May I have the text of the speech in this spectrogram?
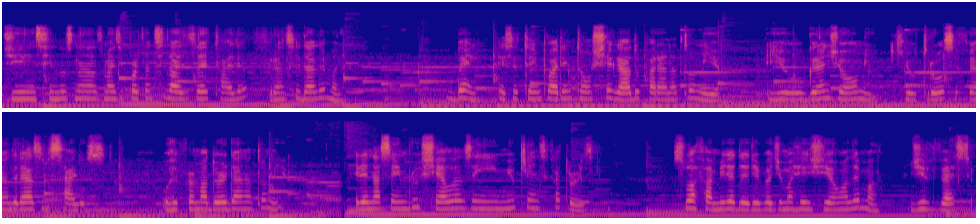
de ensinos nas mais importantes cidades da Itália, França e da Alemanha. Bem, esse tempo era então chegado para a anatomia, e o grande homem que o trouxe foi Andreas Vesalius, o reformador da anatomia. Ele nasceu em Bruxelas em 1514 sua família deriva de uma região alemã, de Wessel,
